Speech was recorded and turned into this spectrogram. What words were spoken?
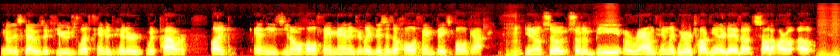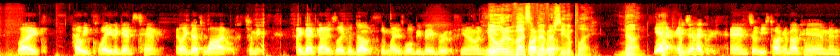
you know, this guy was a huge left-handed hitter with power, like, and he's you know a Hall of Fame manager. Like this is a Hall of Fame baseball guy. Mhm. You know, so so to be around him, like we were talking the other day about Sadaharu O, like how he played against him, and like that's wild to me. Like that guy's like a ghost. It might as well be Babe Ruth, you know. And No one of us have ever about- seen him play. None. Yeah, exactly. And so he's talking about him, and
